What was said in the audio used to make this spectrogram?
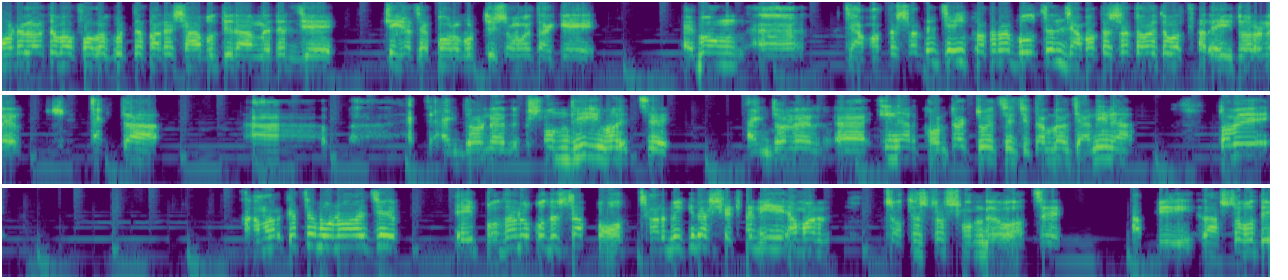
মডেল হয়তো বা ফলো করতে পারে শাহাবুদ্দিন আহমেদের যে, ঠিক আছে, পরবর্তী সময় তাকে। এবং জামাতের সাথে যেই কথাটা বলছেন, জামাতের সাথে হয়তো তার এই ধরনের একটা এক ধরনের সন্ধি হয়েছে, এক ধরনের ইনার কন্ট্রাক্ট হয়েছে, যেটা আমরা জানি না। তবে আমার কাছে মনে হয় যে, এই প্রধান উপদেষ্টা পদ ছাড়বে কিনা সেটা নিয়ে আমার যথেষ্ট সন্দেহ আছে। আপনি রাষ্ট্রপতি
